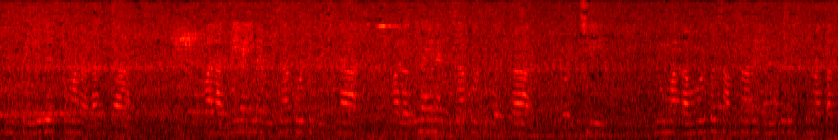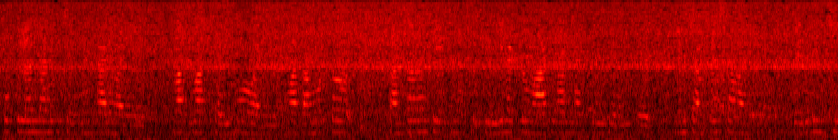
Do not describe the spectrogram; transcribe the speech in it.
నేను పెళ్ళి చేసుకోమని అడగగా వాళ్ళ అన్నయ్య అయిన విశాఖోటి కృష్ణ వాళ్ళ వదినైన విశాఖోటి దుర్గ వచ్చి నువ్వు మా తమ్ముడితో సంసారం ఎందుకు చేస్తున్నా? తక్కువ పిల్లందానికి చెందిన కానివని మాకు మాకు చదివిపోవాలి మా తమ్ముడితో సంసారం చేసినట్టు తిరిగినట్టు మాట్లాడినట్టు జరిగితే మేము చంపేస్తామని బెదిరించి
